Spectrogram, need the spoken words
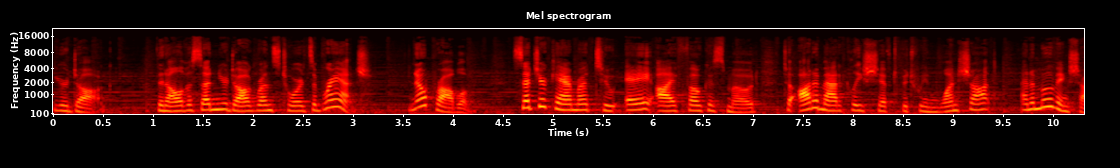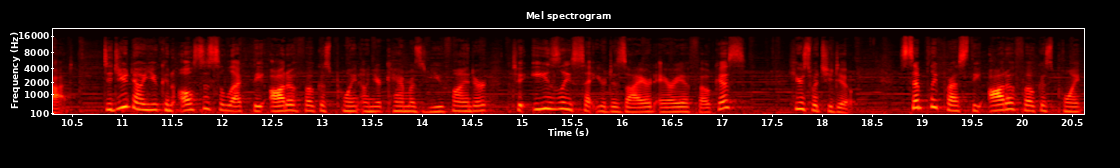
your dog. Then all of a sudden your dog runs towards a branch. No problem. Set your camera to AI focus mode to automatically shift between one shot and a moving shot. Did you know you can also select the autofocus point on your camera's viewfinder to easily set your desired area of focus? Here's what you do. Simply press the autofocus point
